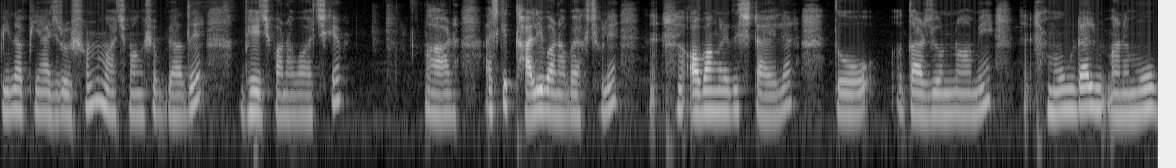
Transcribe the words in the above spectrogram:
বিনা পেঁয়াজ, রসুন, মাছ, মাংস বাদে ভেজ বানাবো আজকে। আর আজকে থালি বানাবো অ্যাকচুয়ালি অবাঙালিদের স্টাইলের তো তার জন্য আমি মুগ ডাল মানে মুগ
